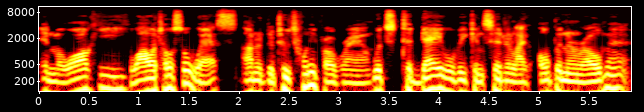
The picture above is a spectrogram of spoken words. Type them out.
in Milwaukee, Wauwatosa West, under the 220 program, which today will be considered like open enrollment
